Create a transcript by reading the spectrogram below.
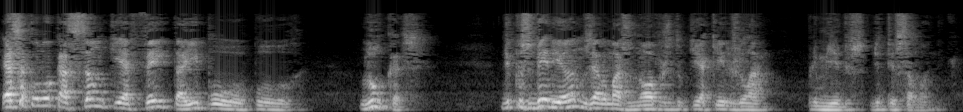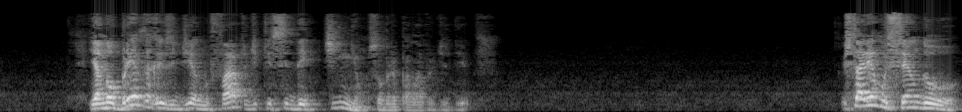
essa colocação que é feita aí por, por Lucas, de que os berianos eram mais nobres do que aqueles lá primeiros de Tessalônica. E a nobreza residia no fato de que se detinham sobre a palavra de Deus. Estaremos sendo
